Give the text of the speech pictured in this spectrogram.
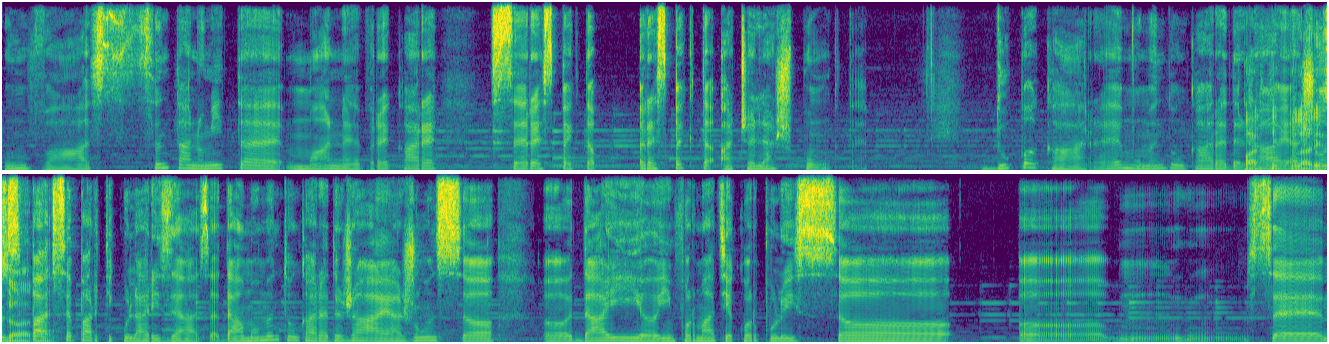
cumva sunt anumite manevre care se respectă, respectă aceleași puncte. După care, în momentul în care deja ai ajuns, se particularizează, da, în momentul în care deja ai ajuns să uh, dai uh, informație corpului să uh, se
